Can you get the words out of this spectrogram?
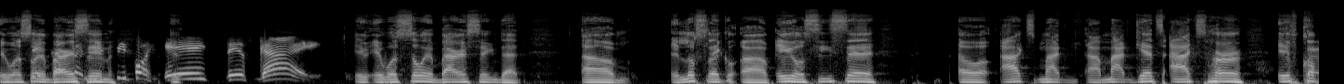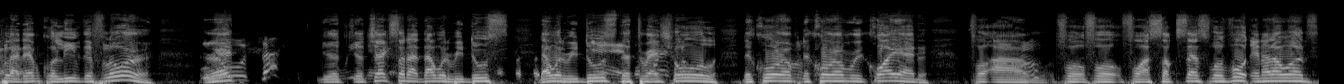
it was so embarrassing. People hate this guy. It, was so embarrassing that um, it looks like uh, AOC said. Uh, asked Matt uh, Matt Gaetz asked her if couple of them could leave the floor, right? No. Your, your check so that that would reduce that would reduce the threshold, the quorum, the quorum required for um for for for a successful vote. In other words,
